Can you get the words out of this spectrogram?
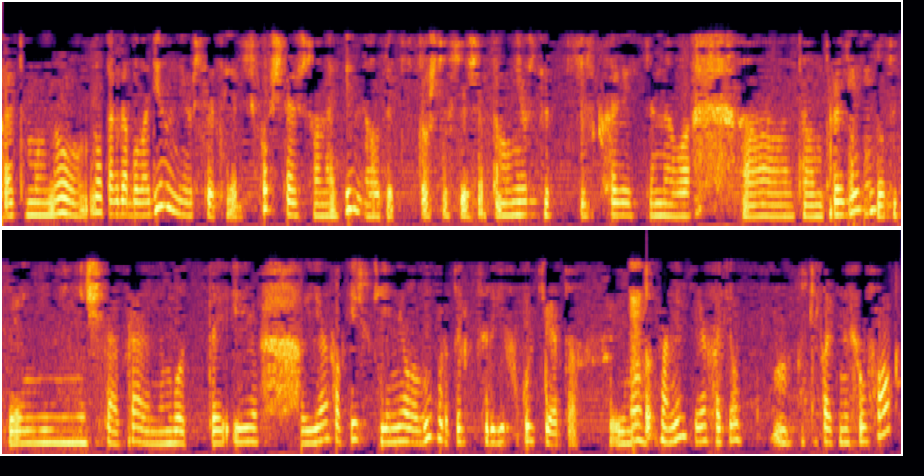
Поэтому, ну, ну, тогда был один университет, я до сих пор считаю, что он один, а вот это то, что все сейчас там университет сельскохозяйственного а, там производства, вот это я не, не, не считаю правильным. Вот. И я фактически имела выбор только среди факультетов. И на тот момент я хотела поступать на филфак.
